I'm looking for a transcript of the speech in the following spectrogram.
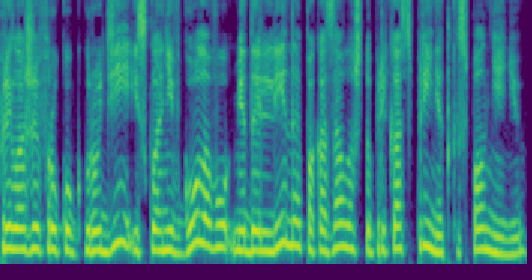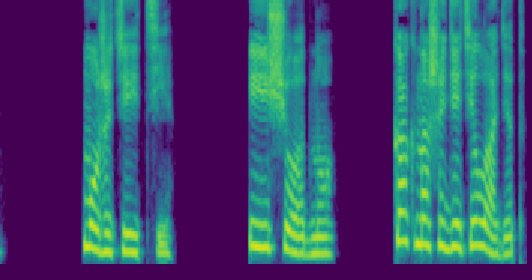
Приложив руку к груди и склонив голову, Меделлина показала, что приказ принят к исполнению. Можете идти. И еще одно. Как наши дети ладят?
